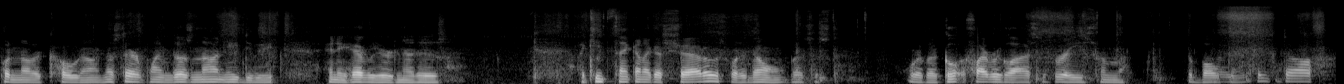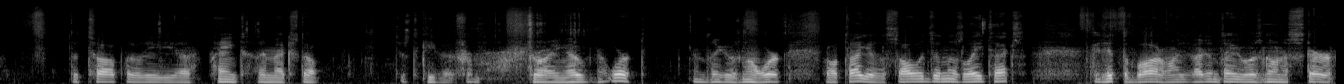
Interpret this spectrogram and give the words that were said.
put another coat on. This airplane does not need to be any heavier than it is. I keep thinking I got shadows, but I don't. That's just where the fiberglass is raised from the, bulk. I taped off the top of the uh, paint I mixed up just to keep it from drying out, and it worked. Didn't think it was going to work. But I'll tell you, the solids in this latex, it hit the bottom. I, I didn't think it was going to stir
